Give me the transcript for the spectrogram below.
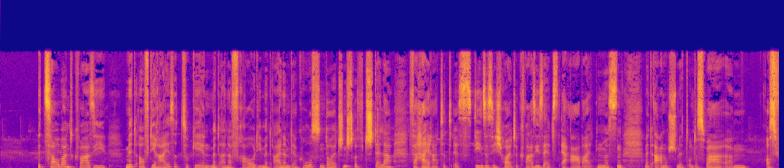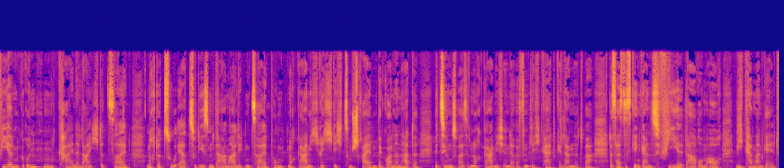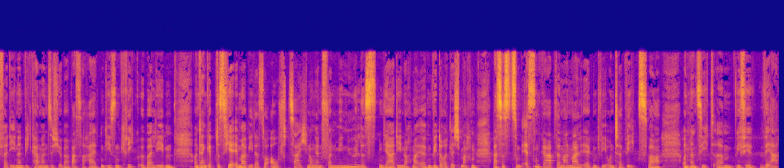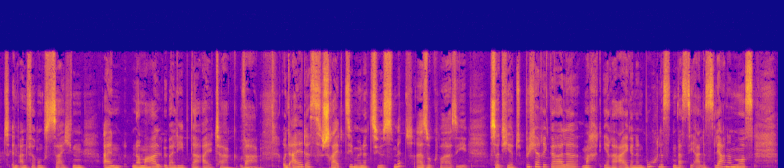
bezaubernd quasi mit auf die Reise zu gehen mit einer Frau, die mit einem der großen deutschen Schriftsteller verheiratet ist, den sie sich heute quasi selbst erarbeiten müssen, mit Arno Schmidt. Und das war ähm, aus vielen Gründen keine leichte Zeit. Noch dazu er zu diesem damaligen Zeitpunkt noch gar nicht richtig zum Schreiben begonnen hatte, beziehungsweise noch gar nicht in der Öffentlichkeit gelandet war. Das heißt, es ging ganz viel darum auch, wie kann man Geld verdienen, wie kann man sich über Wasser halten, diesen Krieg überleben. Und dann gibt es hier immer wieder so Aufzeichnungen von Menülisten, ja, die nochmal irgendwie deutlich machen, was es zum Essen gab, wenn man mal irgendwie unterwegs war. Und man sieht sieht, ähm, wie viel Wert in Anführungszeichen ein normal überlebter Alltag war. Und all das schreibt sie minutiös mit, also quasi sortiert Bücherregale, macht ihre eigenen Buchlisten, was sie alles lernen muss,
